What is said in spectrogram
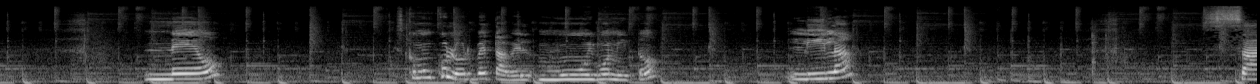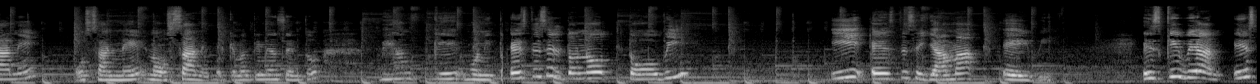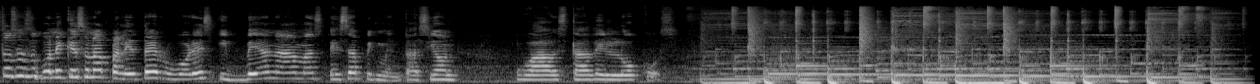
Neo. Es como un color betabel muy bonito. Lila. Sane o Sane, no Sane porque no tiene acento. Vean qué bonito. Este es el tono Toby. Y este se llama Avi. Es que vean, esto se supone que es una paleta de rubores y vean nada más esa pigmentación. Wow, está de locos.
